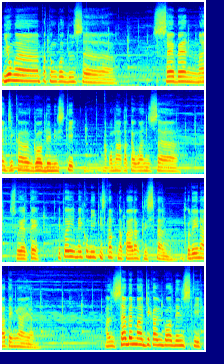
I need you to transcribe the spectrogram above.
Yung ah, patungkol dun sa seven magical golden stick na kumakatawan sa swerte. Ito ay may kumikislap na parang kristal. Tuloy natin nga yan. Ang seven magical golden stick,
